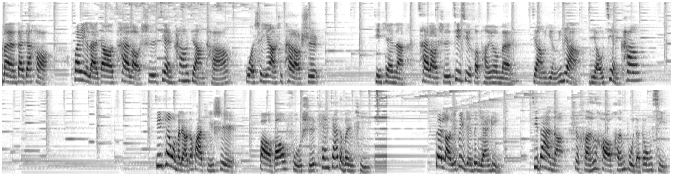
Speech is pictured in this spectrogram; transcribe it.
友们，大家好，欢迎来到蔡老师健康讲堂，我是营养师蔡老师。今天呢，蔡老师继续和朋友们讲营养聊健康。今天我们聊的话题是宝宝辅食添加的问题。在老一辈人的眼里，鸡蛋呢是很好很补的东西。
